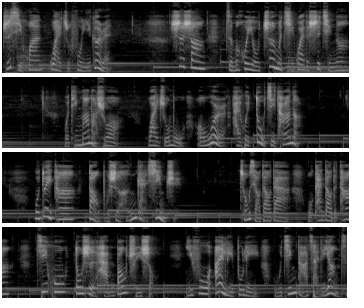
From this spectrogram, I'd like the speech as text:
只喜欢外祖父一个人。世上怎么会有这么奇怪的事情呢？我听妈妈说，外祖母偶尔还会妒忌他呢。我对他倒不是很感兴趣。从小到大，我看到的他几乎都是含苞垂首，一副爱理不理、无精打采的样子。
